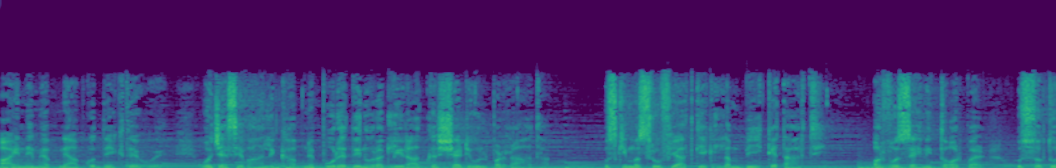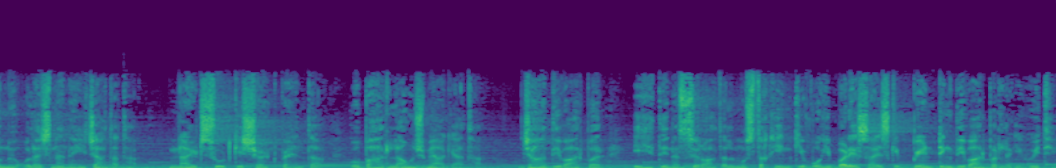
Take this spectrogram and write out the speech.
آئینے میں اپنے آپ کو دیکھتے ہوئے وہ جیسے وہاں لکھا اپنے پورے دن اور اگلی رات کا شیڈیول پڑھ رہا تھا۔ اس کی مصروفیات کی ایک لمبی کتار تھی اور وہ ذہنی طور پر اس وقت ان میں الجھنا نہیں چاہتا تھا۔ نائٹ سوٹ کی شرٹ پہنتا وہ باہر لاؤنج میں آ گیا تھا، جہاں دیوار پر عہد نصرات المستقیم کی وہی بڑے سائز کی پینٹنگ دیوار پر لگی ہوئی تھی۔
